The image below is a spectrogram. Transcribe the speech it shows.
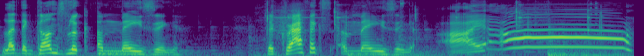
Like, the guns look amazing. The graphics, amazing. I... ah.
